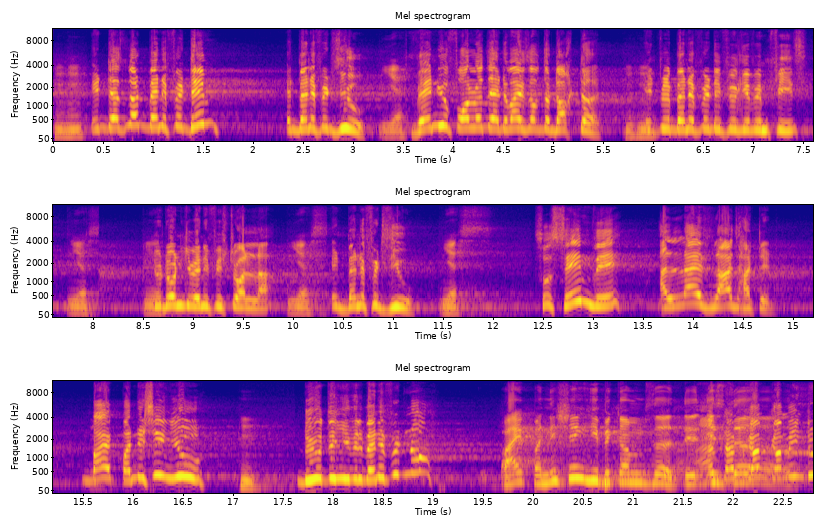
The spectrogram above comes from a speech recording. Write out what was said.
mm-hmm. it does not benefit Him, it benefits you. Yes. When you follow the advice of the doctor, mm-hmm. it will benefit if you give him fees. yes. You don't give any fees to Allah. Yes. It benefits you. Yes. So same way, Allah is large-hearted. By punishing you, hmm. do you think He will benefit? No. By punishing, he becomes. Uh, is I'm the, I'm coming to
